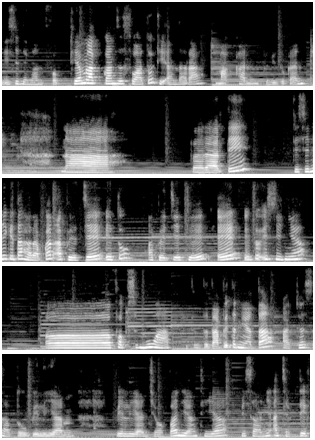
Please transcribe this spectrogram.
diisi dengan verb dia melakukan sesuatu di antara makan begitu kan nah berarti di sini kita harapkan ABC itu ABCD E itu isinya uh, verb semua gitu tetapi ternyata ada satu pilihan pilihan jawaban yang dia misalnya adjektif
